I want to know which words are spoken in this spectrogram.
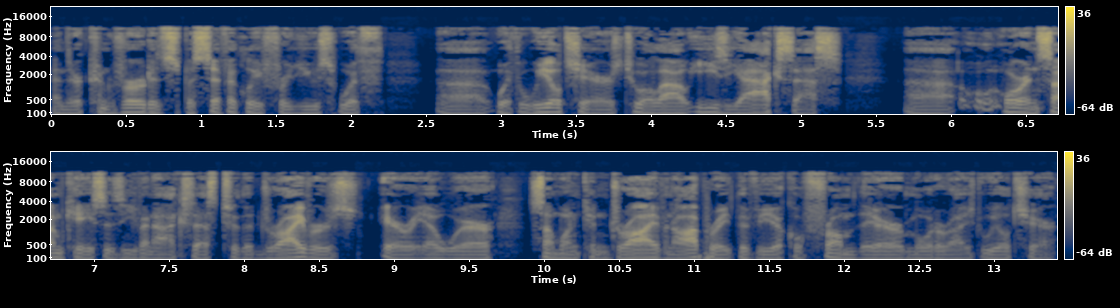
and they're converted specifically for use with uh, with wheelchairs to allow easy access, uh, or in some cases even access to the driver's area where someone can drive and operate the vehicle from their motorized wheelchair.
